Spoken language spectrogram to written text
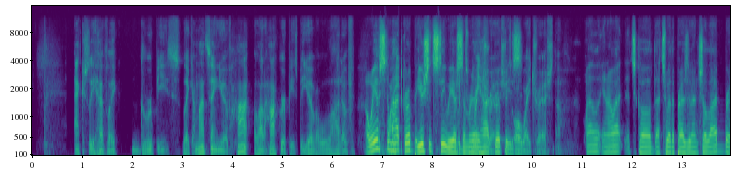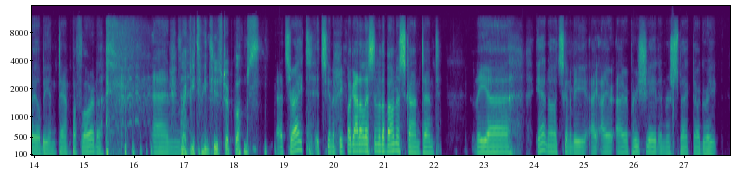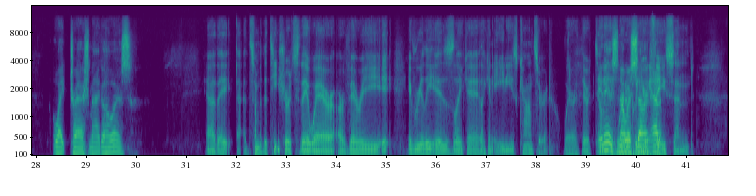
actually have like groupies. Like I'm not saying you have hot a lot of hot groupies, but you have a lot of Oh, we have some White- hot group. You should see. We have some really hot trash. groupies. It's all white trash though. Well, you know what? It's called. That's where the presidential library will be in Tampa, Florida. and right between two strip clubs. that's right. It's gonna. People got to listen to the bonus content. The uh, yeah, no, it's gonna be. I I, I appreciate and respect our great white trash MAGA whores. Uh, they uh, some of the T-shirts they wear are very. It, it really is like a like an '80s concert where they're telling is. you No, we're selling your out- face and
